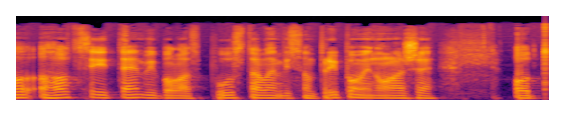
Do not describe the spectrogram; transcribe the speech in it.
ho, hoci ten by bola spústa, len by som pripomenula, že od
